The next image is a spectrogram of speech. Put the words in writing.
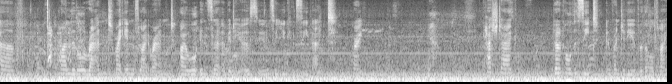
um, my little rant, my in-flight rant. I will insert a video soon so you can see that. Right? Yeah. Hashtag don't hold the seat in front of you for the whole flight.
